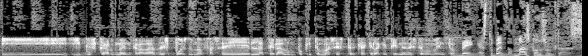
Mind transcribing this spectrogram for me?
y, y buscar una entrada después de una fase lateral un poquito más estrecha que la que tiene en este momento. Venga, estupendo, más consultas.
